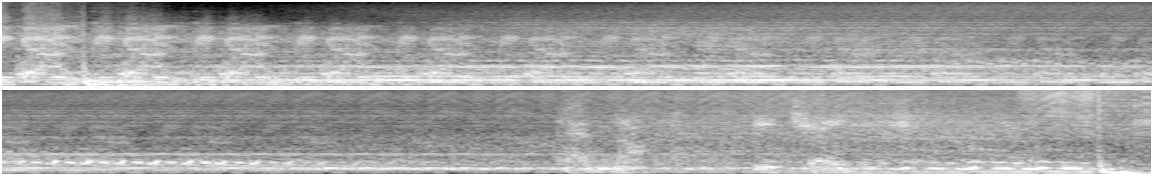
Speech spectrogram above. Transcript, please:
begun, begun, begun, begun, begun, begun, begun, begun, begun, begun, cannot be changed.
